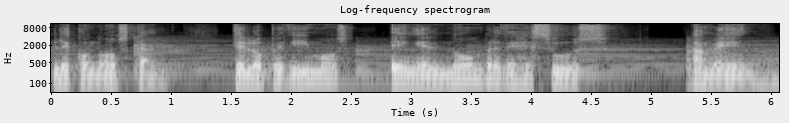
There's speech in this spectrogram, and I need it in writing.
le conozcan. Te lo pedimos en el nombre de Jesús. Amén.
